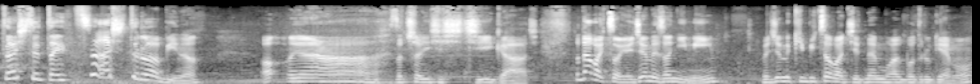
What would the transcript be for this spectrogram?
Ktoś tutaj coś tu robi, no. O, ja, zaczęli się ścigać. No dawaj co, jedziemy za nimi. Będziemy kibicować jednemu albo drugiemu.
